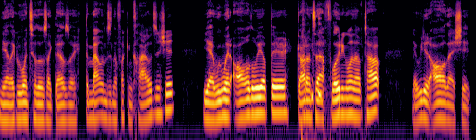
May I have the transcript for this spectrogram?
Yeah, like we went to those like that was like the mountains and the fucking clouds and shit. Yeah, we went all the way up there, got onto that floating one up top, Yeah, we did all that shit.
